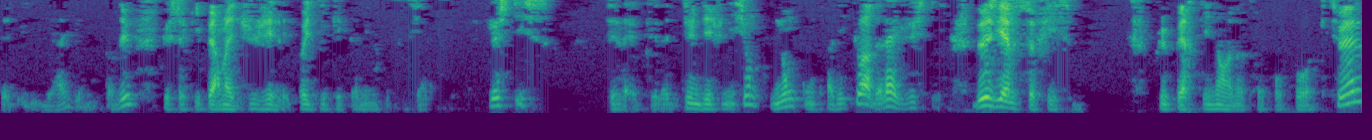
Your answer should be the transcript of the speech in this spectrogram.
fait délibérée, bien entendu, que ce qui permet de juger les politiques économiques et sociales, c'est la justice. C'est une définition non contradictoire de la justice. Deuxième sophisme, plus pertinent à notre propos actuel,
